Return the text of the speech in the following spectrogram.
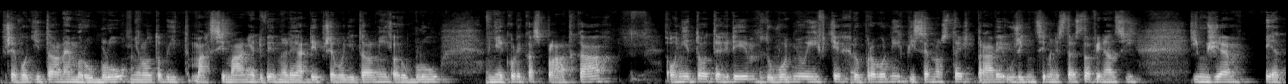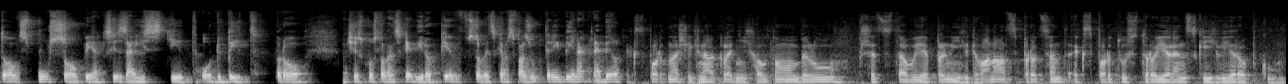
převoditelném rublu. Mělo to být maximálně 2 miliardy převoditelných rublů v několika splátkách. Oni to tehdy zdůvodňují v těch doprovodných písemnostech právě úředníci ministerstva financí tím, že je to způsob, jak si zajistit odbyt pro československé výrobky v Sovětském svazu, který by jinak nebyl. Export našich nákladních automobilů představuje plných 12% exportu strojírenských výrobků.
